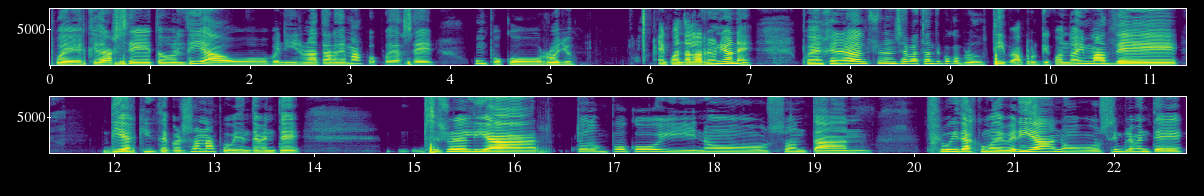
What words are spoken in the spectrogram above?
pues quedarse todo el día o venir una tarde más, pues puede ser un poco rollo. En cuanto a las reuniones, pues en general suelen ser bastante poco productivas, porque cuando hay más de 10, 15 personas, pues evidentemente se suele liar todo un poco y no son tan fluidas como deberían o simplemente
